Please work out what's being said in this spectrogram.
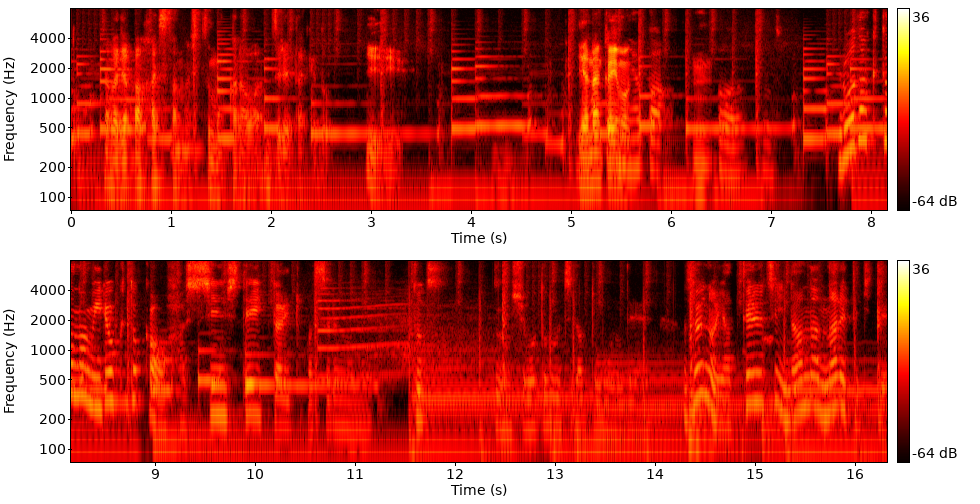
と。なんか若干ハチさんの質問からはずれたけど。いえいえ。いや、なんか今や、っぱ、うん、うぞプロダクトの魅力とかを発信していったりとかするのも一つの仕事のうちだと思うんで、そういうのをやってるうちにだんだん慣れてきて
